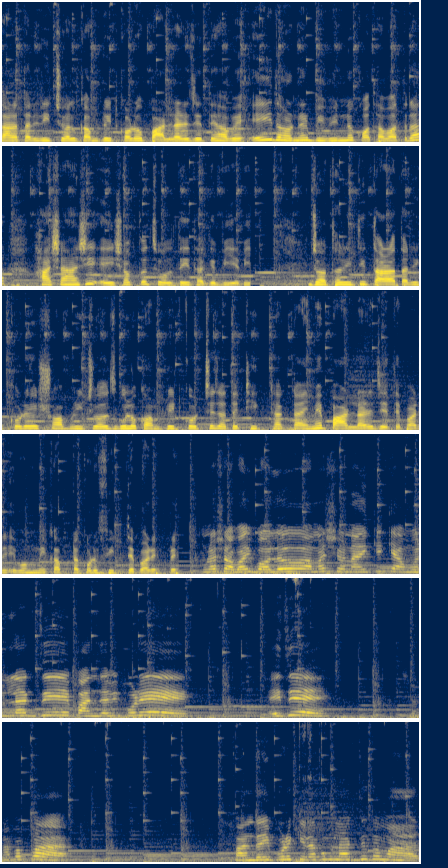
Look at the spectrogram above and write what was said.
তাড়াতাড়ি রিচুয়াল কমপ্লিট করো পার্লারে যেতে হবে। এই ধরনের বিভিন্ন কথাবার্তা, হাসাহাসি, এইসব তো চলতেই থাকে বিয়ে যথারীতি তাড়াতাড়ি করে সব রিচুয়ালসগুলো কমপ্লিট করছে যাতে ঠিকঠাক টাইমে পার্লারে যেতে পারে এবং মেকআপটা করে ফিরতে পারে। তোমরা সবাই বলো, আমার সোনাইকে কেমন লাগছে? পাঞ্জাবি পরে? এই যে, সোনা পাপা, পাঞ্জাবি পরে কীরকম লাগছে তোমার?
